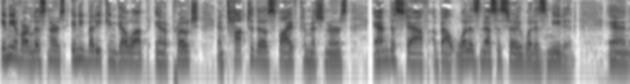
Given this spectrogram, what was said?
any of our listeners, anybody can go up and approach and talk to those five commissioners and the staff about what is necessary, what is needed. And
